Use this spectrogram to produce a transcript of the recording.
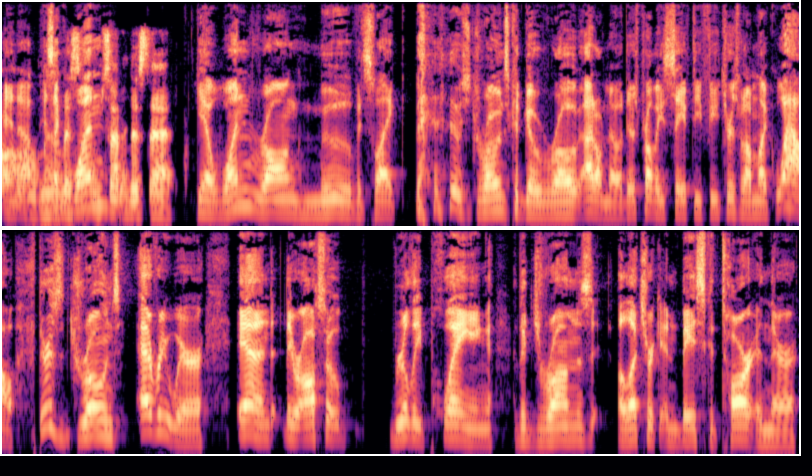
And uh, oh, it's like one. I'm sad I missed that. Yeah, one wrong move. It's like those drones could go rogue. I don't know. There's probably safety features, but I'm like, wow, there's drones everywhere. And they were also really playing the drums, electric, and bass guitar in there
